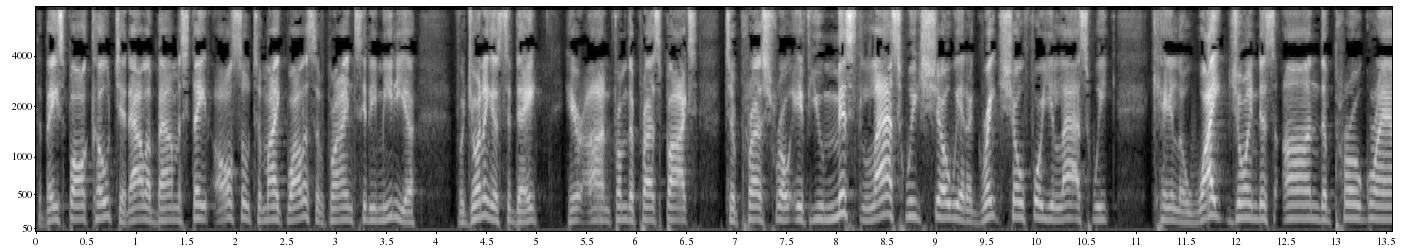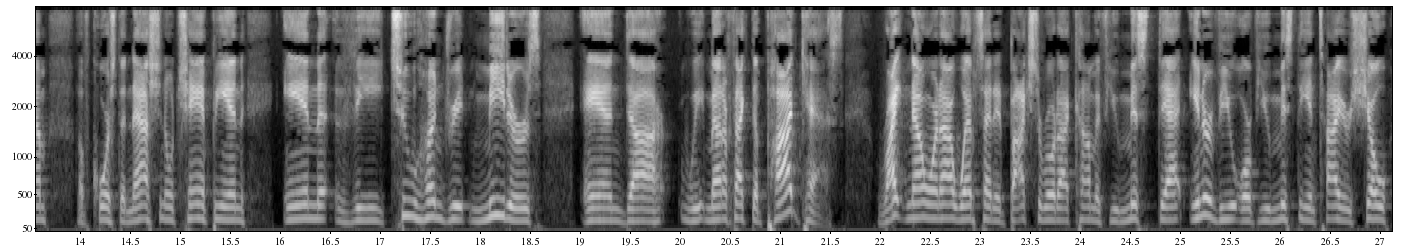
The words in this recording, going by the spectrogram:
the baseball coach at Alabama State, also to Mike Wallace of Grind City Media for joining us today here on From the Press Box to Press Row. If you missed last week's show, we had a great show for you last week. Kayla White joined us on the program. Of course, the national champion in the 200 meters. And, uh, we, matter of fact, the podcast right now on our website at boxtorow.com. If you missed that interview or if you missed the entire show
